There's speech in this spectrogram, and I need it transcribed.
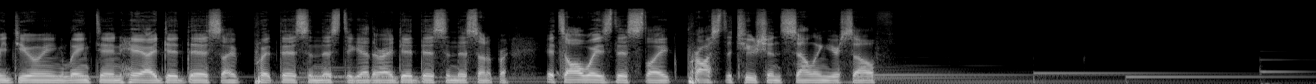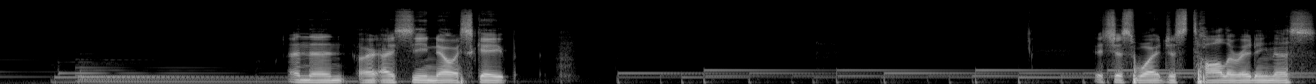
we doing? Linkedin hey i did this i put this and this together i did this and this on a pro-. it's always this like prostitution selling yourself. And then I, I see no escape. It's just what? Just tolerating this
